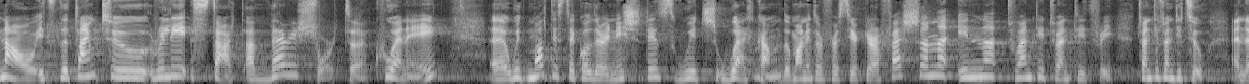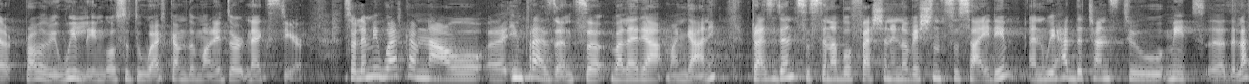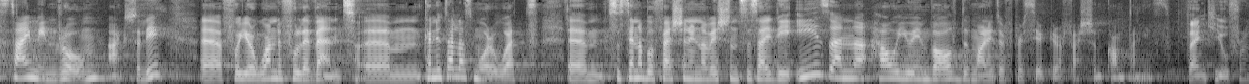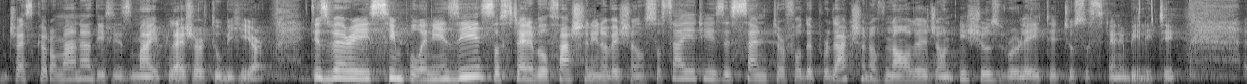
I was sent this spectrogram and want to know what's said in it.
Now it's the time to really start a very short uh, Q&A uh, with multi-stakeholder initiatives which welcome the Monitor for Circular Fashion in 2023, 2022, and are probably willing also to welcome the Monitor next year. So let me welcome now uh, in presence uh, Valeria Mangani, President, Sustainable Fashion Innovation Society, and we had the chance to meet uh, the last time in Rome, actually, uh, for your wonderful event. Um, can you tell us more what um, Sustainable Fashion Innovation Society is and how you involve the For Circular Fashion companies? Thank you, Francesca Romana. This is my pleasure to be here. It is very simple and easy. Sustainable Fashion Innovation Society is a center for the production of knowledge on issues related to sustainability.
